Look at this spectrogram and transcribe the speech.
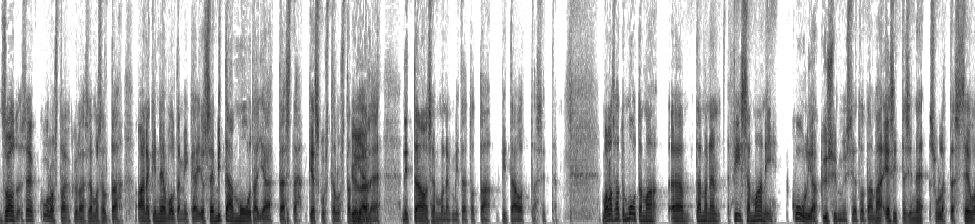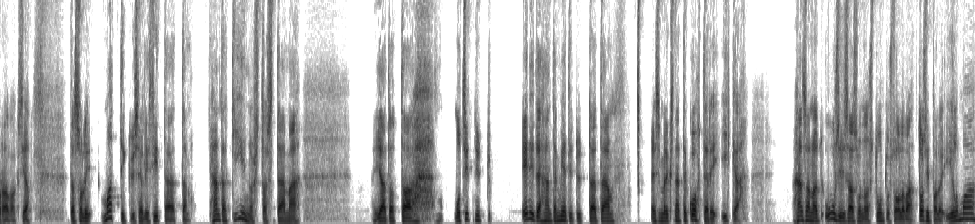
Se, on, se kuulostaa kyllä semmoiselta ainakin neuvolta, mikä, jos ei mitään muuta jää tästä keskustelusta kyllä. mieleen, niin tämä on semmoinen, mitä tota, pitää ottaa sitten. Me ollaan saatu muutama tämmöinen Fisa Money kysymys ja tota, mä esittäisin ne sulle tässä seuraavaksi. Ja tässä oli, Matti kyseli sitä, että häntä kiinnostaisi tämä, ja tota, mutta sitten nyt eniten häntä mietityttää tämä esimerkiksi näiden kohteiden ikä. Hän sanoi, että uusissa asunnoissa tuntuisi olevan tosi paljon ilmaa,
